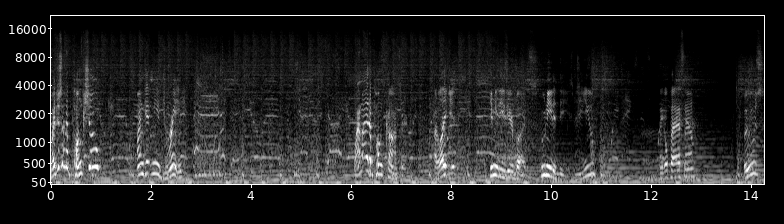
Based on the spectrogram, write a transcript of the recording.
Am I just at a punk show? I'm getting me a drink. Why am I at a punk concert? I like it. Give me these earbuds. Who needed these? It you? Can I go past now? Booze?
